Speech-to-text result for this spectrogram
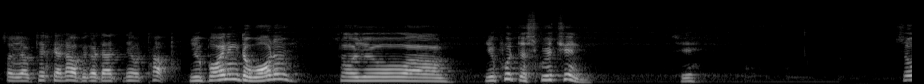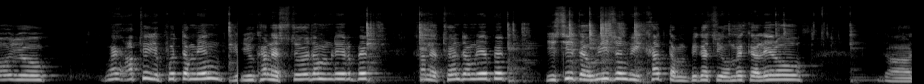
So you have to take that out because that little top. You're boiling the water so you uh, you put the switch in. See. So you well, after you put them in, you kind of stir them a little bit, kind of turn them a little bit. You see the reason we cut them because you make a little. Uh,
